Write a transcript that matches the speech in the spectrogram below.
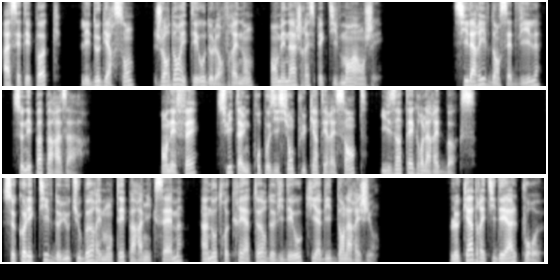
À cette époque, les deux garçons, Jordan et Théo de leur vrai nom, emménagent respectivement à Angers. S'il arrive dans cette ville, ce n'est pas par hasard. En effet, suite à une proposition plus qu'intéressante, ils intègrent la Redbox. Ce collectif de youtubeurs est monté par Amixem, un autre créateur de vidéos qui habite dans la région. Le cadre est idéal pour eux.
